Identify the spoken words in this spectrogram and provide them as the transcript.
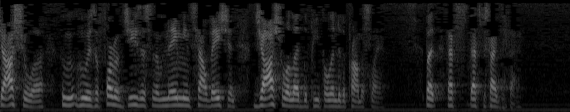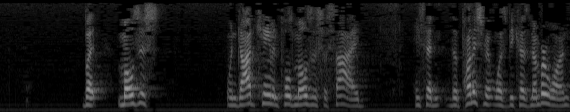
Joshua, who, who is a form of Jesus and the name means salvation, Joshua led the people into the promised land. But that's, that's besides the fact. But Moses, when God came and pulled Moses aside, he said the punishment was because, number one,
